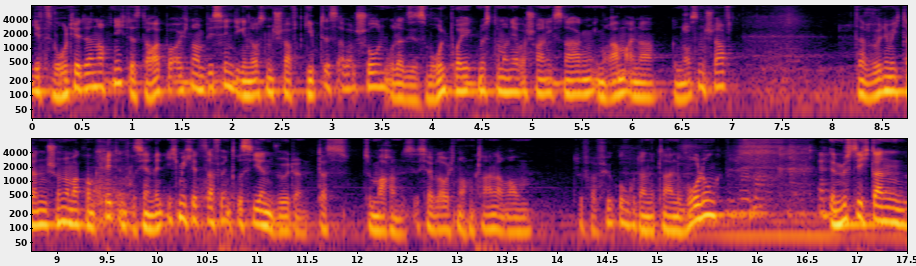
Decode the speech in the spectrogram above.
Jetzt wohnt ihr da noch nicht, das dauert bei euch noch ein bisschen. Die Genossenschaft gibt es aber schon, oder dieses Wohnprojekt müsste man ja wahrscheinlich sagen, im Rahmen einer Genossenschaft. Da würde mich dann schon nochmal konkret interessieren, wenn ich mich jetzt dafür interessieren würde, das zu machen. Es ist ja, glaube ich, noch ein kleiner Raum zur Verfügung oder eine kleine Wohnung. müsste ich dann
